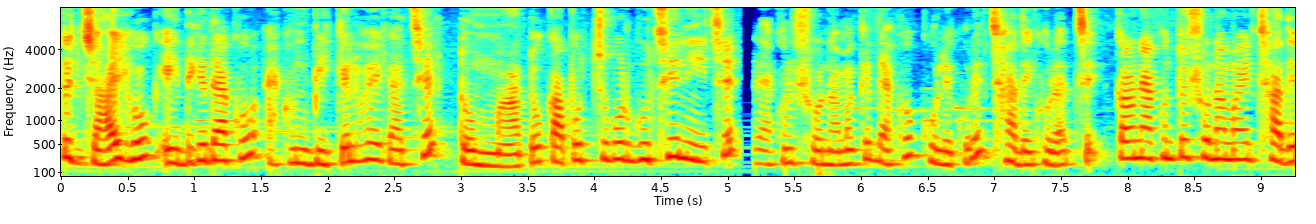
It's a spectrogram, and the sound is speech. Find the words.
তো যাই হোক, এইদিকে দেখো, এখন বিকেল হয়ে গেছে, তো মা তো কাপড় চোপড় গুছিয়ে নিয়েছে। আর এখন সোনামাকে দেখো কোলে করে ছাদে ঘোরাচ্ছে। কারণ এখন তো সোনামায়ের ছাদে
